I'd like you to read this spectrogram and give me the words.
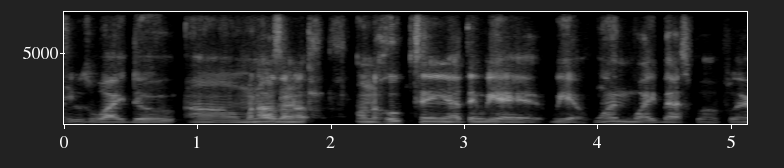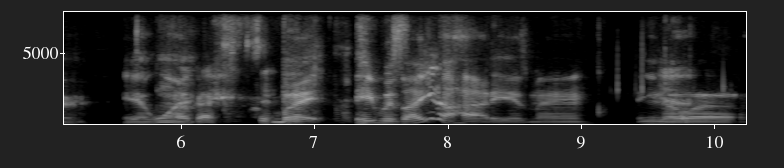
he was a white dude. Um, when I was on the on the hoop team, I think we had we had one white basketball player. Yeah, one. Okay. But he was like, you know how it is, man. You know, uh,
